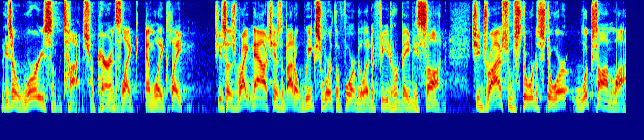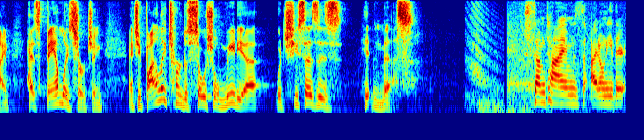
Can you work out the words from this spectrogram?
These are worrisome times for parents like Emily Clayton. She says right now she has about a week's worth of formula to feed her baby son. She drives from store to store, looks online, has family searching, and she finally turned to social media, which she says is hit and miss. Sometimes I don't either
